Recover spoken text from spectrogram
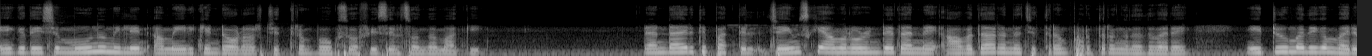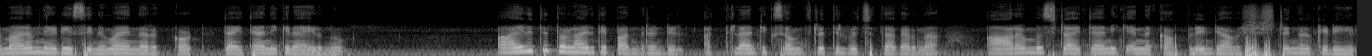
ഏകദേശം മൂന്ന് മില്യൺ അമേരിക്കൻ ഡോളർ ചിത്രം ബോക്സ് ഓഫീസിൽ സ്വന്തമാക്കി. രണ്ടായിരത്തി പത്തിൽ ജെയിംസ് ക്യാമറോണിന്റെ തന്നെ അവതാർ എന്ന ചിത്രം പുറത്തിറങ്ങുന്നതുവരെ ഏറ്റവും അധികം വരുമാനം നേടിയ സിനിമ എന്ന റെക്കോർഡ് ടൈറ്റാനിക്കിനായിരുന്നു. ആയിരത്തി തൊള്ളായിരത്തി പന്ത്രണ്ടിൽ അറ്റ്ലാന്റിക് സമുദ്രത്തിൽ വെച്ച് തകർന്ന ആർ എം എസ് ടൈറ്റാനിക് എന്ന കപ്പലിന്റെ അവശിഷ്ടങ്ങൾക്കിടയിൽ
